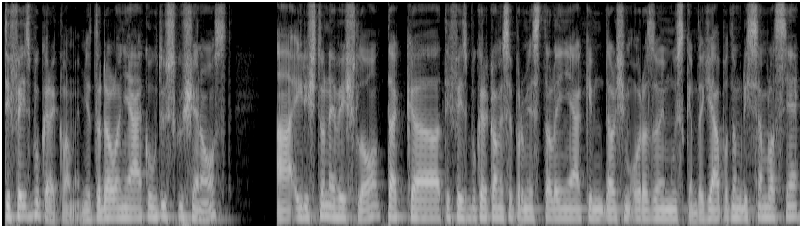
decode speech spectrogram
ty Facebook reklamy. Mě to dalo nějakou tu zkušenost a i když to nevyšlo, tak uh, ty Facebook reklamy se pro mě staly nějakým dalším orazovým můzkem. Takže já potom, když jsem vlastně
